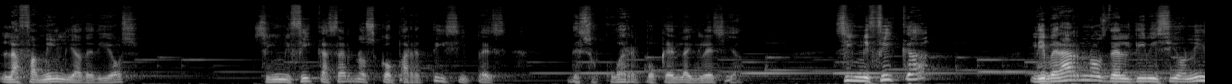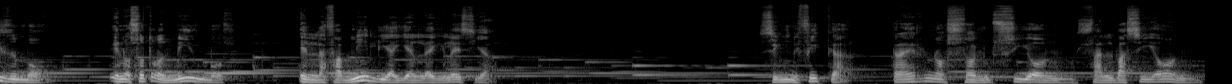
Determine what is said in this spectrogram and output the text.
la familia de Dios. Significa hacernos copartícipes de su cuerpo que es la iglesia. Significa liberarnos del divisionismo en nosotros mismos, en la familia y en la iglesia. Significa traernos solución, salvación,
